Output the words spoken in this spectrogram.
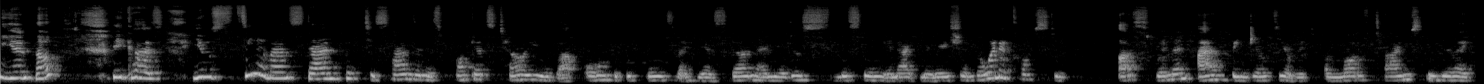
you know? Because you see a man stand, put his hands in his pockets, tell you about all the good things that he has done, and you're just listening in admiration. But when it comes to us women, I've been guilty of it a lot of times. You'll be like,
